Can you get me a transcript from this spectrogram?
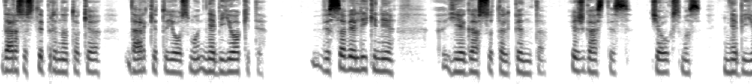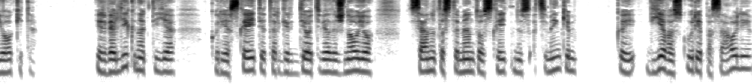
dar sustiprina tokia dar kitų jausmų - nebijokite. Visa Velykinė jėga sutalpinta - išgastis, džiaugsmas, nebijokite. Ir Velyknaktyje kurie skaitėt ar girdėjot vėl iš naujo Senų testamento skaitinius, atsiminkim, kai Dievas kūrė pasaulį,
